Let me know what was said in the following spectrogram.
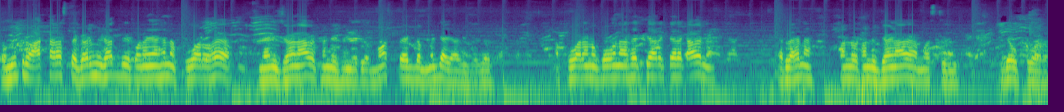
તો મિત્રો, આખા રસ્તે ગરમી થતી પણ અહીંયા છે ને ફુવારો છે ને એની જણ આવે ઠંડી ઠંડી, એટલે મસ્ત એકદમ મજા જ આવી જાય આ ફુવારાનો પવન આ છે ક્યારેક ક્યારેક આવે ને, એટલે છે ને ઠંડો ઠંડી જણ આવે મસ્તીની. જેવું ફુવારો.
